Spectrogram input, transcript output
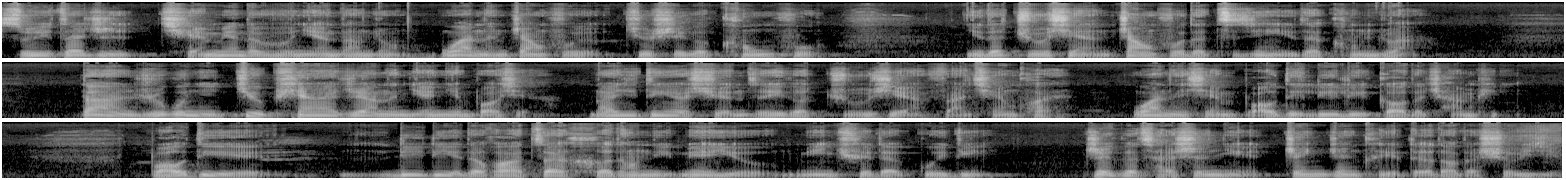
所以在这前面的五年当中，万能账户就是一个空户，你的主险账户的资金也在空转。但如果你就偏爱这样的年金保险，那一定要选择一个主险返钱快、万能险保底利率高的产品。保底利率的话，在合同里面有明确的规定，这个才是你真正可以得到的收益。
